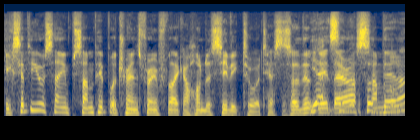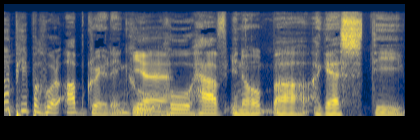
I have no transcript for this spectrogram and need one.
Except that you were saying some people are transferring from like a Honda Civic to a Tesla. So there, Yeah, there, so, are so some. there are people who are upgrading who, Yeah. who have you know uh, I guess the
